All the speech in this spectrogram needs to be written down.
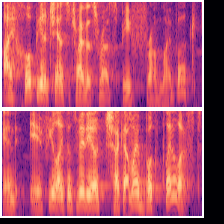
I hope you get a chance to try this recipe from my book. And if you like this video, check out my book playlist.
